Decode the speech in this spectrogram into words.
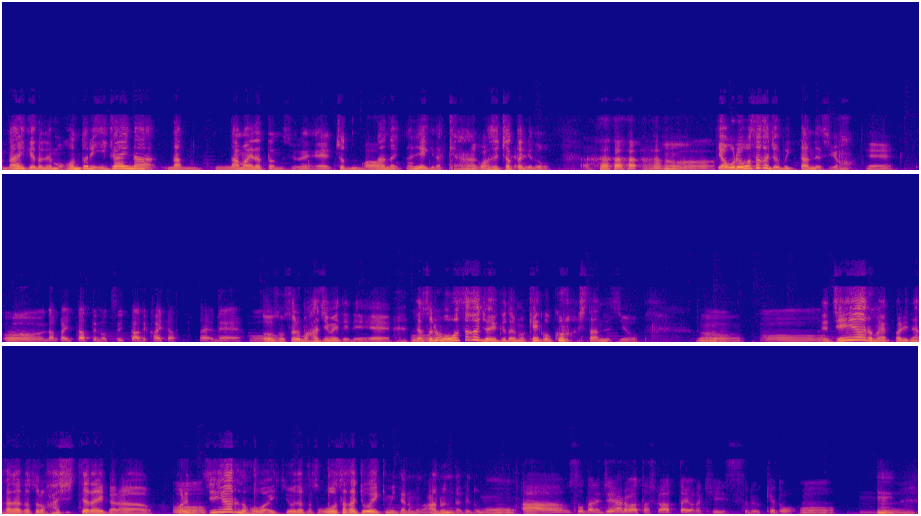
んん、ないけど、でも本当に意外なな名前だったんですよね。えーちょっと、あなんだ、何駅だっけな、なんか忘れちゃったけど、う うんんいや、俺、大阪城も行ったんですよ。えうん、なんか行ったってのをツイッターで書いてあったよね。ーそうそう、それも初めてで、えーだそれも大阪城行くのにも結構苦労したんですよ。うんうん。うんで JR もやっぱりなかなかその走ってないから、これうん JR の方は一応、だからその大阪城駅みたいなものあるんだけども、ああ、そうだね、JR は確かあったような気するけど。うん。うん、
